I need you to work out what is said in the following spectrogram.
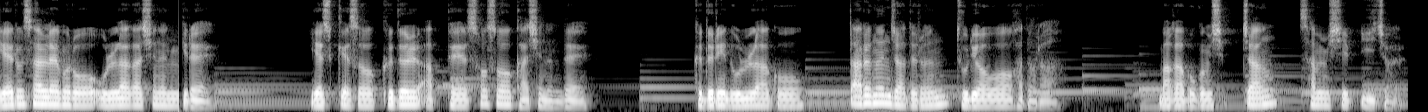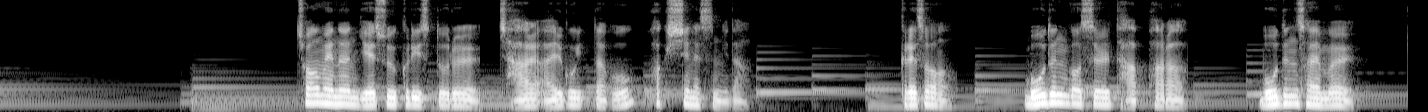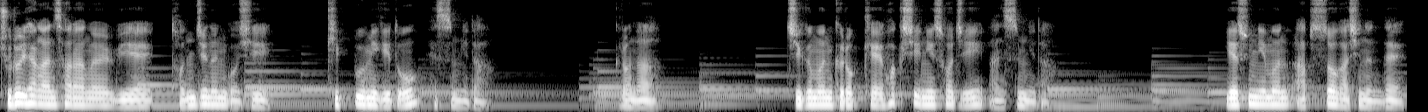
예루살렘으로 올라가시는 길에 예수께서 그들 앞에 서서 가시는데 그들이 놀라고 따르는 자들은 두려워하더라. 마가복음 10장 32절 처음에는 예수 그리스도를 잘 알고 있다고 확신했습니다. 그래서 모든 것을 다 팔아 모든 삶을 주를 향한 사랑을 위해 던지는 것이 기쁨이기도 했습니다. 그러나 지금은 그렇게 확신이 서지 않습니다. 예수님은 앞서 가시는데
